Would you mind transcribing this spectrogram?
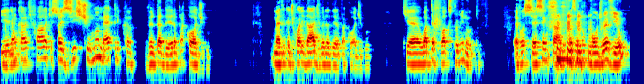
e uhum. ele é um uhum. cara que fala que só existe uma métrica verdadeira para código. Métrica de qualidade verdadeira para código, que é what the fucks por minuto. É você sentado fazendo um code review,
